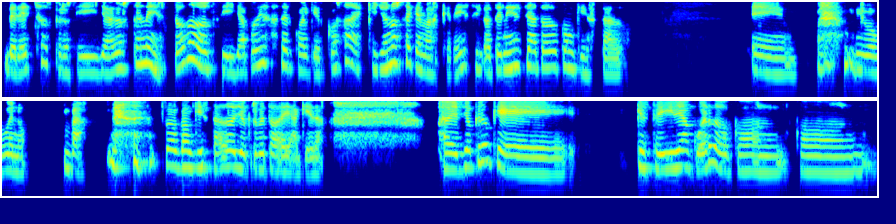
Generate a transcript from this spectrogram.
derechos, pero si ya los tenéis todos, si ya podéis hacer cualquier cosa, es que yo no sé qué más queréis, si lo tenéis ya todo conquistado. Eh, digo, bueno, va, todo conquistado yo creo que todavía queda. A ver, yo creo que, estoy de acuerdo con, con,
